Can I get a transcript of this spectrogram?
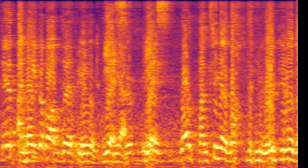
They're punching above their. You know, Yes, yeah, yes. not punching about the weight, you know.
